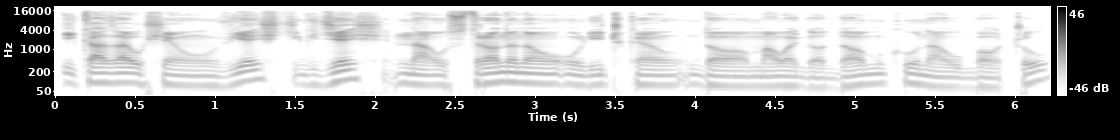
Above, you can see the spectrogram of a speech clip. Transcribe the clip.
i kazał się wieść gdzieś na ustronną uliczkę do małego domku na uboczu,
